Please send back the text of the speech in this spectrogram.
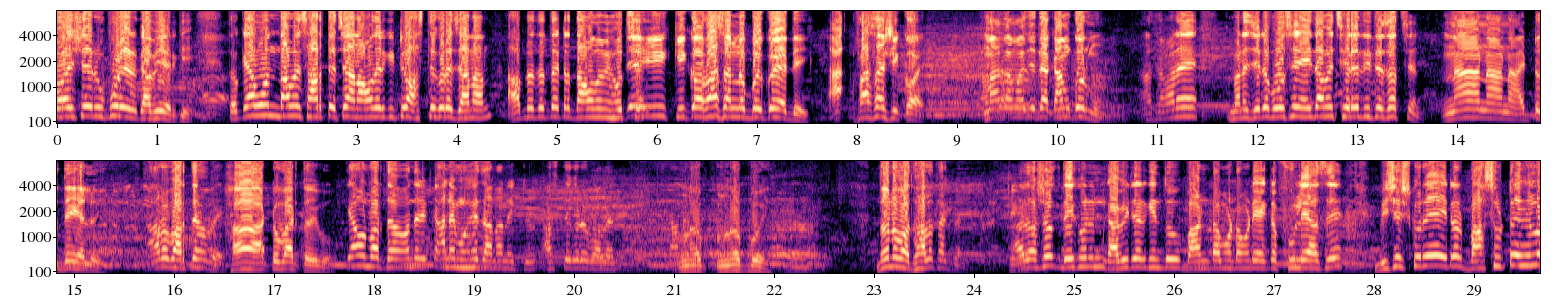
বয়সের উপরের গাভী আর কি। তো কেমন দামে ছাড়তে চান? আমাদেরকে একটু আস্তে করে জানান। আপনাদের তো একটা দাম দামি হচ্ছে কি কয়? পাঁচানব্বই কয়ে দেই। পাঁচাশি কয়। মাঝামাঝি দা কাম করব আচ্ছা মানে মানে যেটা বলছেন এই দামে ছেড়ে দিতে চাচ্ছেন? না না না একটু দেই হেলই আরও বাড়তে হবে? হ্যাঁ একটু বাড়তে হইব। কেমন বাড়তে হবে? আমাদের কানে মুখে জানান একটু আস্তে করে বলেন। নব- নব্বই। ধন্যবাদ ভালো থাকবেন। দর্শক দেখুন গাভীটার কিন্তু বানটা মোটামুটি একটা ফুলে আছে। বিশেষ করে এটার বাছুরটাই হলো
